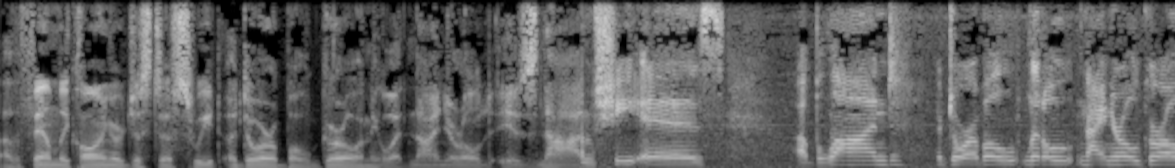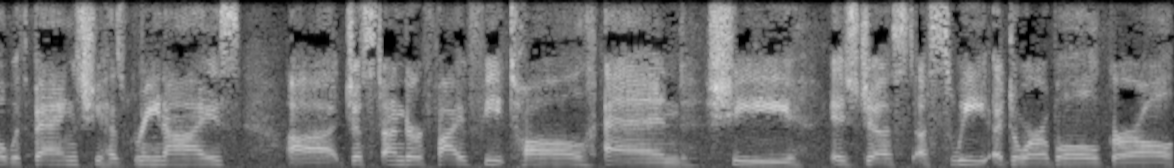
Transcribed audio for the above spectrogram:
Uh, the family calling her just a sweet, adorable girl. I mean, what nine-year-old is not? Um, she is a blonde, adorable little nine-year-old girl with bangs. She has green eyes, uh, just under five feet tall, and she is just a sweet, adorable girl.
